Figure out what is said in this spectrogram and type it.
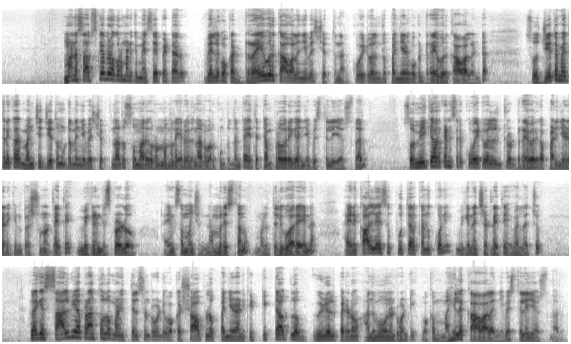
మన సబ్స్క్రైబర్ ఒకరు మనకి మెసేజ్ పెట్టారు వీళ్ళకి ఒక డ్రైవర్ కావాలని చెప్పేసి చెప్తున్నారు. కోవిడ్ వాళ్ళతో పనిచేయడానికి ఒక డ్రైవర్ కావాలంట. సో జీతం అయితే మంచి జీతం ఉంటుందని చెప్పేసి చెప్తున్నారు. సుమారుగా రెండు వందల ఇరవై నాలుగు వరకు ఉంటుందంటే. అయితే టెంపరీగా అని చెప్పేసి తెలియజేస్తున్నారు. సో మీకు ఎవరికైనా సరే కువైట్ వాళ్ళ ఇంట్లో డ్రైవర్గా పనిచేయడానికి ఇంట్రెస్ట్ ఉన్నట్లయితే మీకు నేను డిస్ప్లేలో ఆయనకు సంబంధించిన నెంబర్ ఇస్తాను. మన తెలుగువారే అయినా ఆయన కాల్ చేసి పూర్తిగా కనుక్కొని మీకు నచ్చినట్లయితే వెళ్ళొచ్చు. అలాగే సాల్వియా ప్రాంతంలో మనకు తెలిసినటువంటి ఒక షాప్లో పనిచేయడానికి టిక్ టాక్లో వీడియోలు పెట్టడం అనుభవం ఉన్నటువంటి ఒక మహిళ కావాలని చెప్పేసి తెలియజేస్తున్నారు.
